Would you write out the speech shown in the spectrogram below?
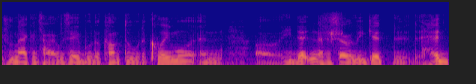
Drew McIntyre was able to come through with a claymore, and uh, he didn't necessarily get the, the head,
